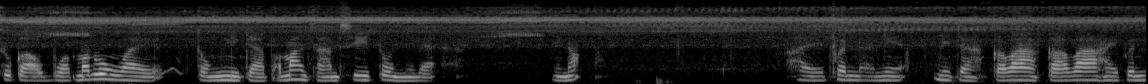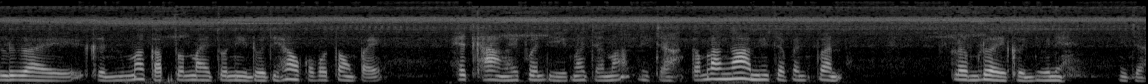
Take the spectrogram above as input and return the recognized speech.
สุกเอาบวบมาลงไว้ตรงนี้จะประมาณสามสี่ต้นนี่แหละนี่เนาะ ให้เพิ่นอันนี้นี่จ้ะกะว่ากะว่าให้เพิ่นเลื่อยขึ้นมากับต้นไม้ตัวนี้โดยที่เฮาก็บ่ต้องไปเฮ็ดข้างให้เพิ่นอีกเนาะจ้ะเนาะนี่จ้ะกำลังงามนี่จะเป็นเพิ่อนเริ่มเลื่อยขึ้นอยู่นี่นี่จ้ะ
